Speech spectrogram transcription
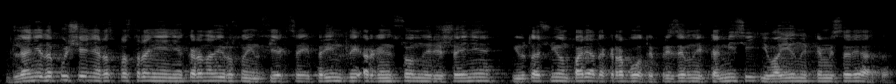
Для недопущения распространения коронавирусной инфекции приняты организационные решения и уточнен порядок работы призывных комиссий и военных комиссариатов.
